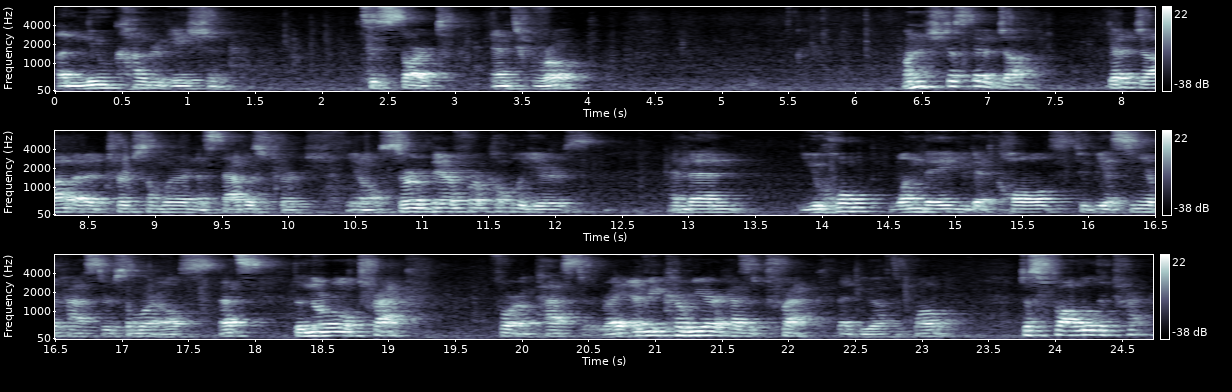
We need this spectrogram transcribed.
a new congregation to start and to grow. Why don't you just get a job? Get a job at a church somewhere, an established church, you know, serve there for a couple of years, and then you hope one day you get called to be a senior pastor somewhere else. That's the normal track for a pastor, right? Every career has a track that you have to follow. Just follow the track.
